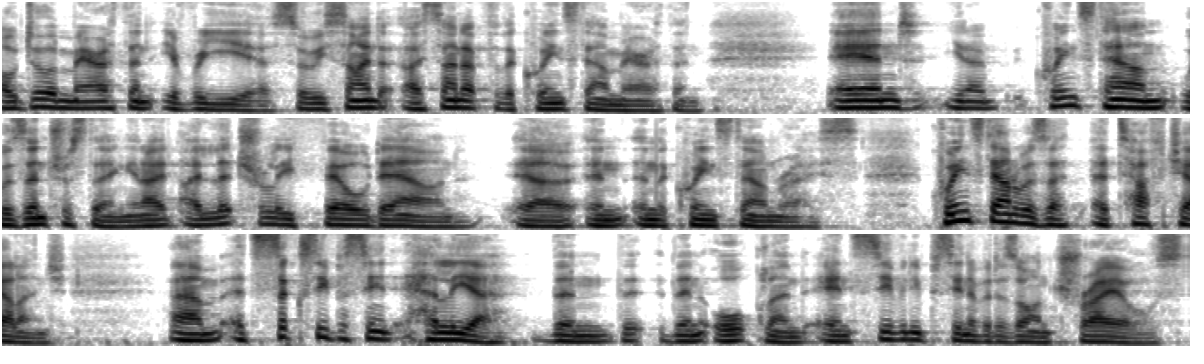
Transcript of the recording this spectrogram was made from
will do a marathon every year. So we signed, I signed up for the Queenstown Marathon. And, you know, Queenstown was interesting, and I, I literally fell down uh, in, in, the Queenstown race. Queenstown was a, a tough challenge. Um, it's 60% hillier than, than Auckland, and 70% of it is on trails.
